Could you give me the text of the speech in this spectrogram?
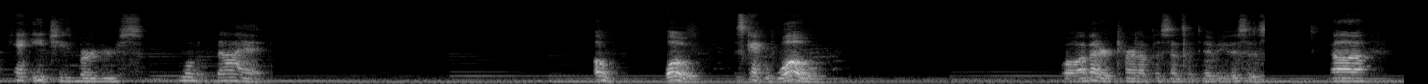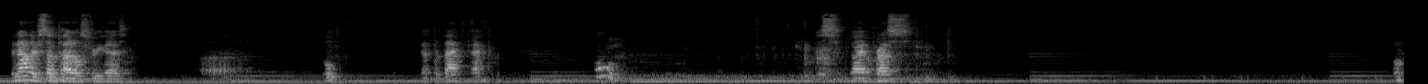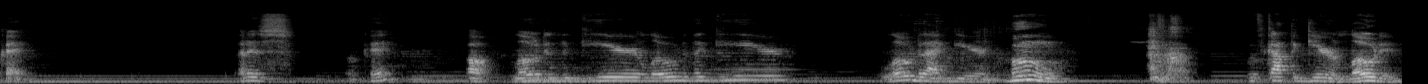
I can't eat cheeseburgers. I'm on a diet. Oh, whoa. This can't, whoa. Well, I better turn up the sensitivity. This is, uh, but now there's subtitles for you guys. Uh, oh, got the backpack. Oh. I press. Okay. That is okay. Oh, load the gear, load the gear, load that gear. Boom. We've got the gear loaded.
